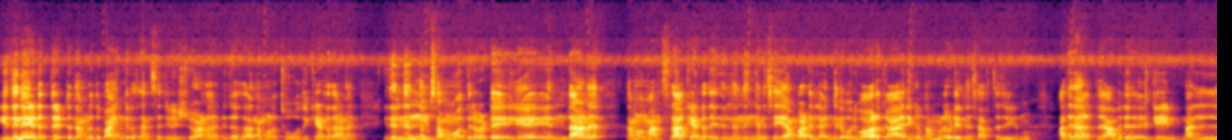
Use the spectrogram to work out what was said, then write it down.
ഇതിനെ എടുത്തിട്ട് നമ്മളിത് ഭയങ്കര സെൻസിറ്റീവ് ഇഷ്യൂ ആണ്. ഇത് നമ്മൾ ചോദിക്കേണ്ടതാണ്. ഇതിൽ നിന്നും സമൂഹത്തിലോട്ട് എന്താണ് നമ്മൾ മനസ്സിലാക്കേണ്ടത്? ഇതിൽ നിന്ന് ഇങ്ങനെ ചെയ്യാൻ പാടില്ല. ഇങ്ങനെ ഒരുപാട് കാര്യങ്ങൾ നമ്മളിവിടെ ഇരുന്ന് ചർച്ച ചെയ്യുന്നു. അതിനകത്ത് അവർ ഗെയിം നല്ല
